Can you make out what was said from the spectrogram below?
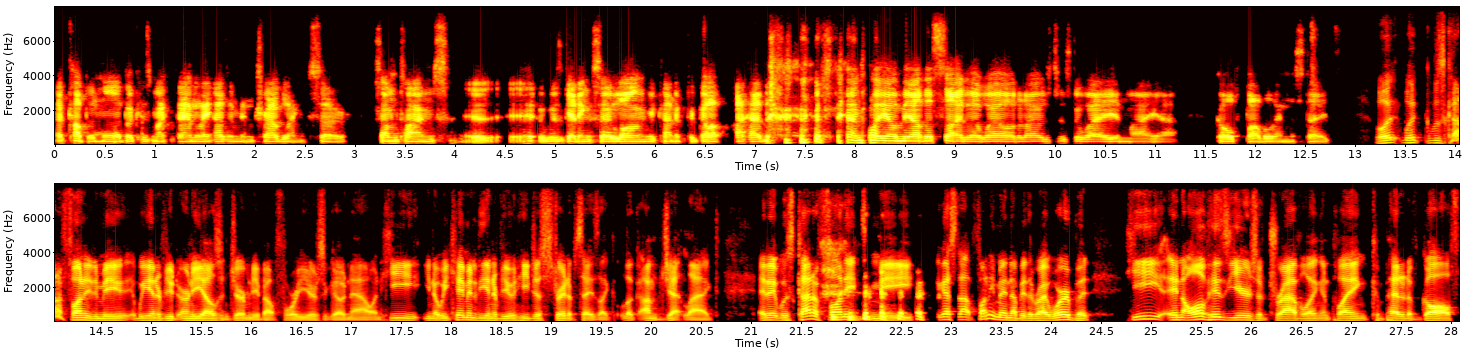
a couple more because my family hasn't been traveling. So sometimes it, it was getting so long, you kind of forgot I had family on the other side of the world, and I was just away in my uh, golf bubble in the states. Well, it- what was kind of funny to me, we interviewed Ernie Els in Germany about four years ago now, and he, you know, we came into the interview and he just straight up says, like, look, I'm jet lagged. And it was kind of funny to me. I guess not funny may not be the right word, but he, in all of his years of traveling and playing competitive golf,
